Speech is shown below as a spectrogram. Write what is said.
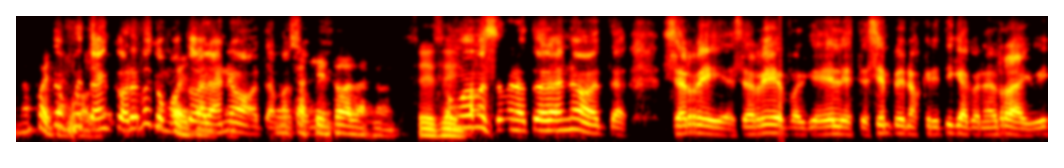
No fue No tan fue corta. tan corta, fue como Fue todas las notas, más o Casi menos. todas las notas. Sí, sí. Como más o menos todas las notas. Se ríe, se ríe porque él este, siempre nos critica con el rugby.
